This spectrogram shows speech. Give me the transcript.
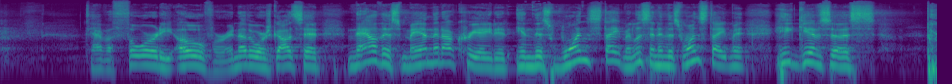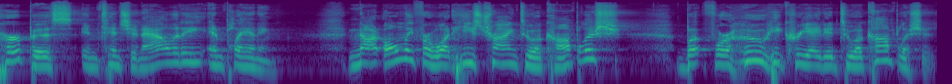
to have authority over. In other words, God said, Now this man that I've created, in this one statement, listen, in this one statement, he gives us purpose, intentionality, and planning not only for what he's trying to accomplish, but for who he created to accomplish it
